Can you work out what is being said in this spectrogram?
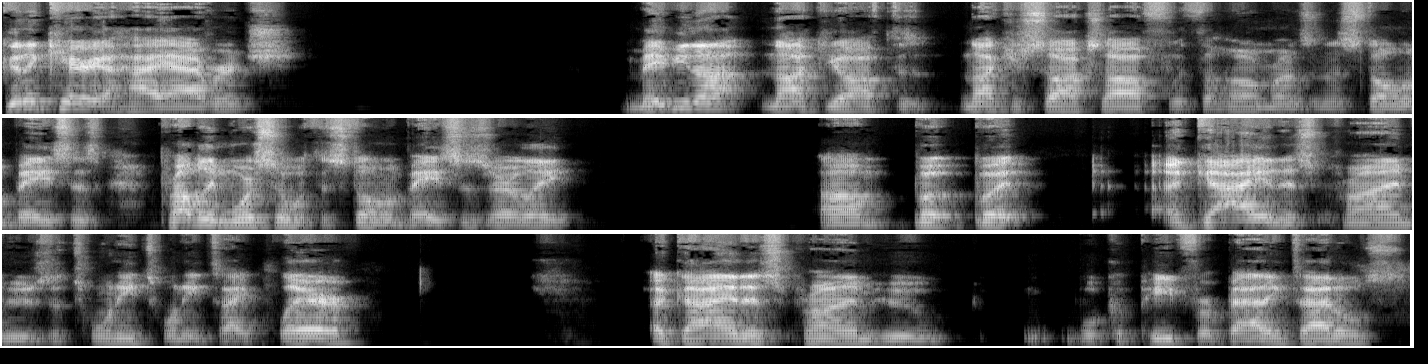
going to carry a high average. Maybe not knock you off the knock your socks off with the home runs and the stolen bases. Probably more so with the stolen bases early. Um, but but a guy in his prime who's a 2020 type player a guy in his prime who will compete for batting titles.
